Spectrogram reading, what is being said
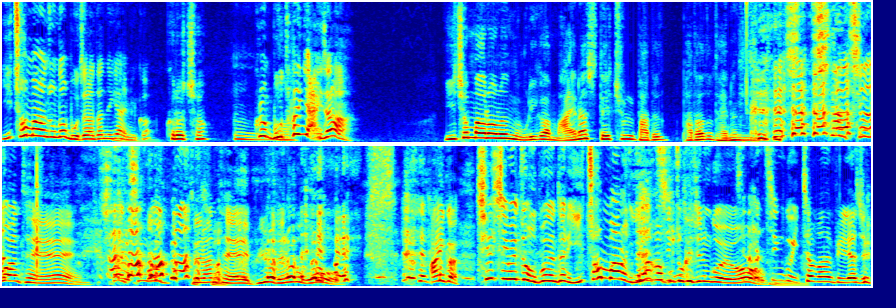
2천만 원 정도 모자란다는 얘기 아닙니까? 그렇죠. 음. 그럼 못 하는 게 아니잖아. 2천만 원은 우리가 마이너스 대출 받, 받아도 되는 친한 친구한테 친한 친구들한테 빌려도 되는 거고. 아니 그러니까 71.5%는 2천만 원 이하가 부족해지는 거예요. 친한 친구 2천만 원 빌려줘요.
